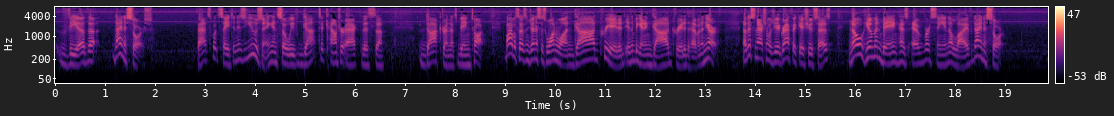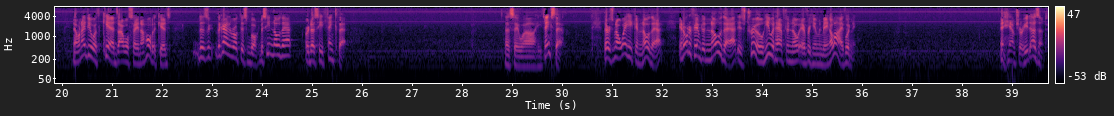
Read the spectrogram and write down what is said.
via the dinosaurs. That's what Satan is using, and so we've got to counteract this uh, doctrine that's being taught. The Bible says in Genesis 1:1, God created, in the beginning, God created the heaven and the earth. Now this National Geographic issue says, no human being has ever seen a live dinosaur. Now when I deal with kids, I will say, now hold it kids, does the guy that wrote this book, does he know that or does he think that? They say, well, he thinks that. There's no way he can know that. In order for him to know that is true, he would have to know every human being alive, wouldn't he? I'm sure he doesn't.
